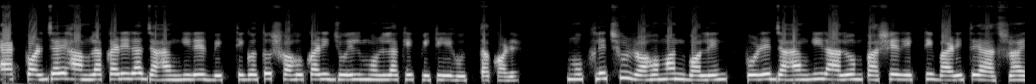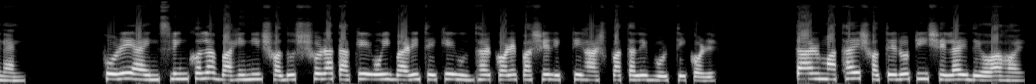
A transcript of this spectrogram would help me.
এক পর্যায়ে হামলাকারীরা জাহাঙ্গীরের ব্যক্তিগত সহকারী জুয়েল মোল্লাকে পিটিয়ে হত্যা করে। মুখলেছুর রহমান বলেন, পরে জাহাঙ্গীর আলম পাশের একটি বাড়িতে আশ্রয় নেন। পরে আইনশৃঙ্খলা বাহিনীর সদস্যরা তাকে ওই বাড়ি থেকে উদ্ধার করে পাশের একটি হাসপাতালে ভর্তি করে। তার মাথায় সতেরোটি সেলাই দেওয়া হয়।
